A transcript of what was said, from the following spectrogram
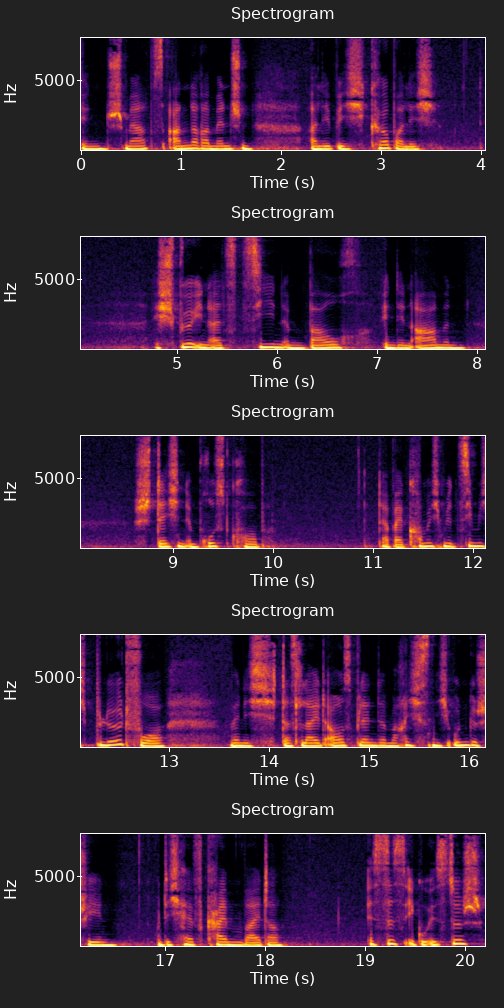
Den Schmerz anderer Menschen erlebe ich körperlich. Ich spüre ihn als Ziehen im Bauch, in den Armen, Stechen im Brustkorb. Dabei komme ich mir ziemlich blöd vor. Wenn ich das Leid ausblende, mache ich es nicht ungeschehen und ich helfe keinem weiter. Ist es egoistisch,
